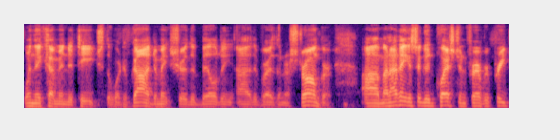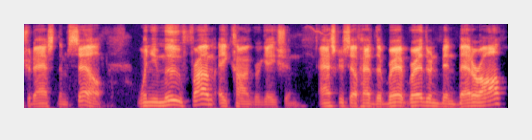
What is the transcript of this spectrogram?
when they come in to teach the Word of God to make sure the building, uh, the brethren are stronger. Um, and I think it's a good question for every preacher to ask themselves when you move from a congregation, ask yourself, have the brethren been better off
